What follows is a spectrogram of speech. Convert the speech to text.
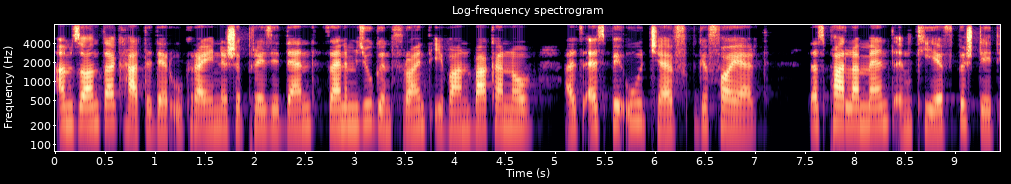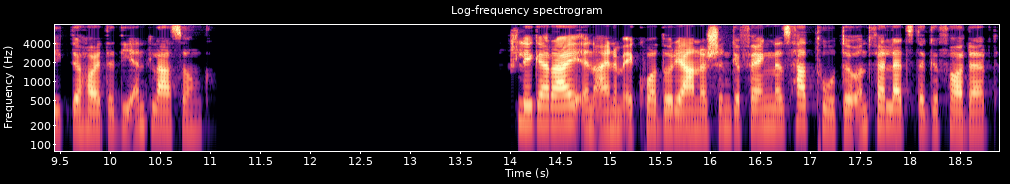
Am Sonntag hatte der ukrainische Präsident seinem Jugendfreund Ivan Bakanov als SPU-Chef gefeuert. Das Parlament in Kiew bestätigte heute die Entlassung. Schlägerei in einem ecuadorianischen Gefängnis hat Tote und Verletzte gefordert.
